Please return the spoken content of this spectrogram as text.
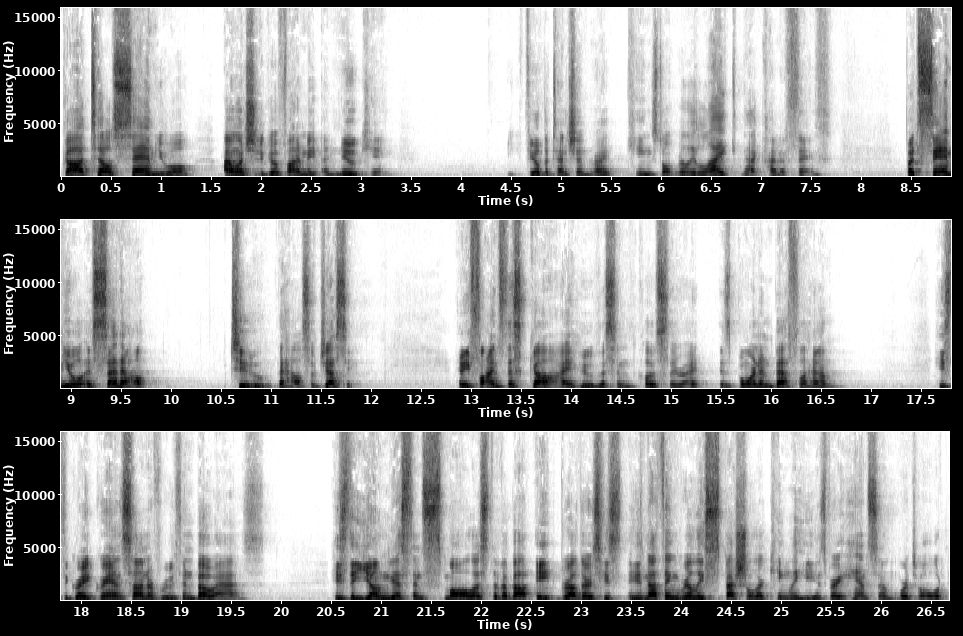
God tells Samuel, I want you to go find me a new king. Feel the tension, right? Kings don't really like that kind of thing. But Samuel is sent out to the house of Jesse. And he finds this guy who, listen closely, right, is born in Bethlehem. He's the great grandson of Ruth and Boaz. He's the youngest and smallest of about eight brothers. He's, he's nothing really special or kingly. He is very handsome, we're told.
